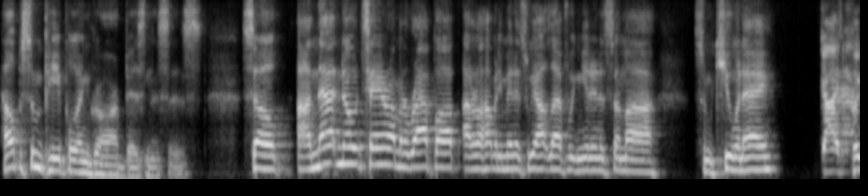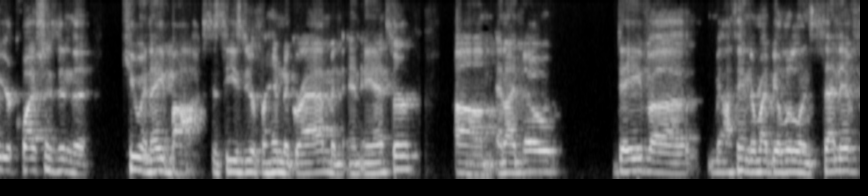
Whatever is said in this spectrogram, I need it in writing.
help some people and grow our businesses. So, on that note, Tanner, I'm going to wrap up. I don't know how many minutes we got left. We can get into some uh, some Q and A. Guys, put your questions in the Q and A box. It's easier for him to grab and, and answer. Um, and I know Dave, uh, I think there might be a little incentive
